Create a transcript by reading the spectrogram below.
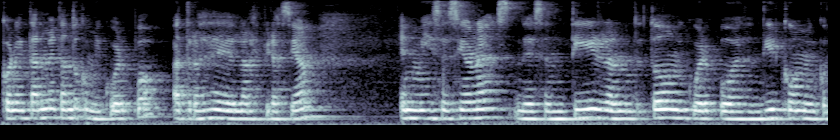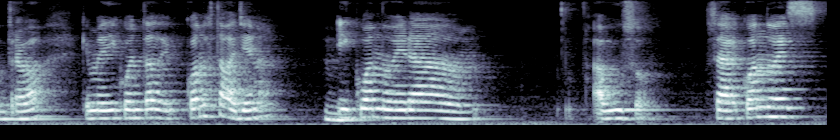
conectarme tanto con mi cuerpo a través de la respiración en mis sesiones de sentir realmente todo mi cuerpo, de sentir cómo me encontraba, que me di cuenta de cuándo estaba llena y cuándo era um, abuso. O sea, cuándo es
